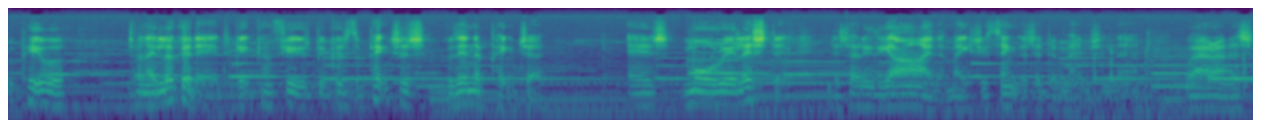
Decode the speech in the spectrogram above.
But people, when they look at it, get confused because the pictures within the picture is more realistic. It's only the eye that makes you think there's a dimension there, whereas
